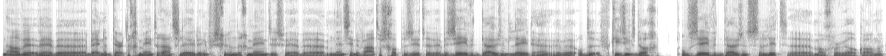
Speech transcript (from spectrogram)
Nou, we, we hebben bijna 30 gemeenteraadsleden in verschillende gemeentes. We hebben mensen in de waterschappen zitten. We hebben 7000 leden. Hè. We hebben op de verkiezingsdag ons 7000ste lid uh, mogen verwelkomen.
